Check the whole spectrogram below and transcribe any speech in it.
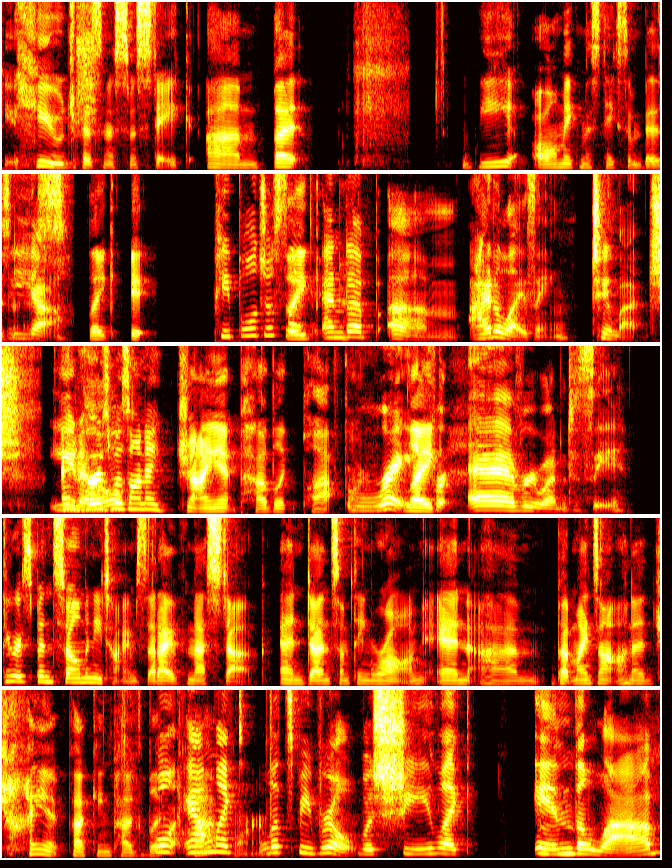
Huge business mistake. Um, but we all make mistakes in business. Yeah. Like it People just like, Like- end up um idolizing too much. You and know, hers was on a giant public platform. right Like for everyone to see. there's been so many times that I've messed up and done something wrong and um but mine's not on a giant fucking public well, and like let's be real, was she like in the lab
